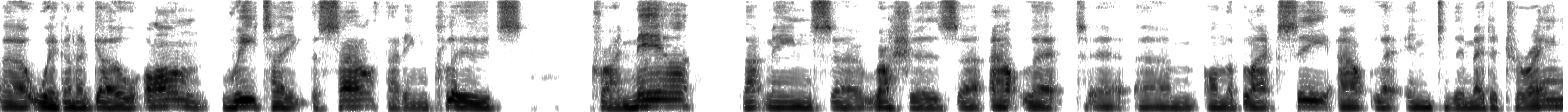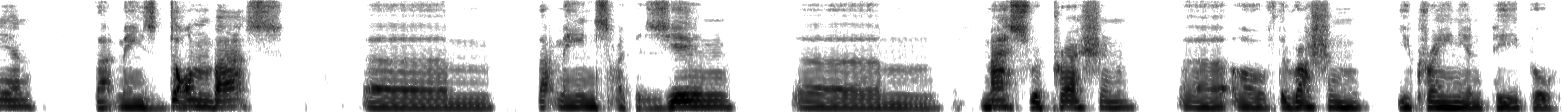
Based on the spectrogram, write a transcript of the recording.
Uh, we're going to go on, retake the south. That includes Crimea. That means uh, Russia's uh, outlet uh, um, on the Black Sea, outlet into the Mediterranean. That means Donbass. Um, That means, I presume, um, mass repression uh, of the Russian Ukrainian people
